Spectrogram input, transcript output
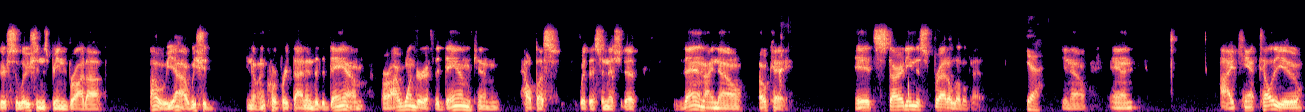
their solutions being brought up, oh yeah, we should, you know, incorporate that into the DAM. Or I wonder if the DAM can help us with this initiative. Then I know, okay, it's starting to spread a little bit. Yeah. You know, and I can't tell you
